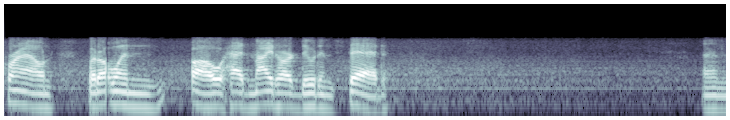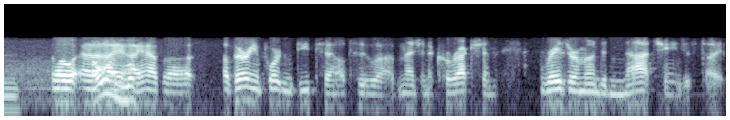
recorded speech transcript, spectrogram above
crown, but Owen uh, had Neidhart do it instead. And Oh, and Owen I, looked- I have a, a very important detail to uh, mention, a correction. Razor Ramon did not change his tights.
